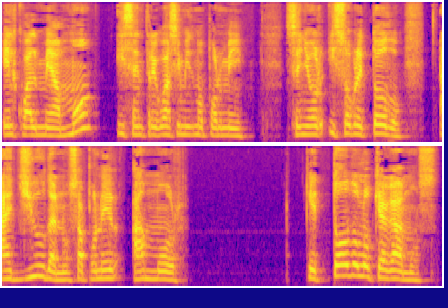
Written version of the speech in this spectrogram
el cual me amó y se entregó a sí mismo por mí. Señor, y sobre todo, ayúdanos a poner amor que todo lo que hagamos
